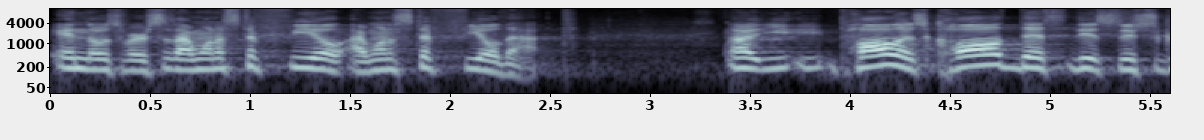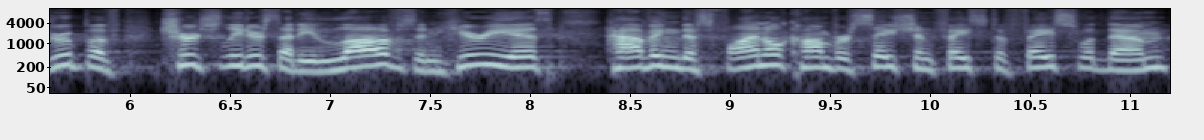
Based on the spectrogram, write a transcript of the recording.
in those verses. I want us to feel, I want us to feel that. Uh, you, Paul has called this, this, this group of church leaders that he loves, and here he is having this final conversation face to face with them.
